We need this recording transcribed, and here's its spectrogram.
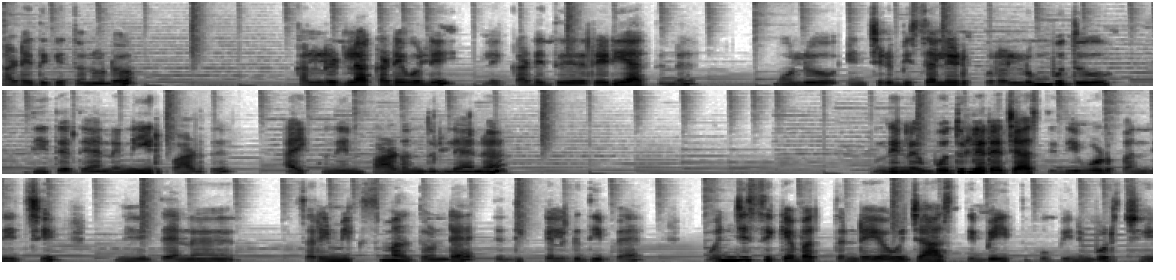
ಕಡೆದಿಗೆ ತೊನೊಡು ಕಲ್ಲಿಡ್ಲ ಕಡೆ ಒಲಿ, ಇಲ್ಲಿ ಕಡೆದ್ ರೆಡಿ ಆತುಂಡು ಮೂಲು ಇಂಚಿಡ್ ಬಿಸಲೆಡ್ ಪೂರ ಲುಂಬುದು ದೀತೆತೆ ಅನ್ ನೀರ್ ಪಾಡ್ದ್ ಐಕುನೆನ್ ಪಾಡೊಂದುಲ್ಲೆನ್ ಉಂದೆನ್ ಬೊದುಲೆರ ಜಾಸ್ತಿ ದೀವೋಡು ಪಂದಿಚ್ಚಿ ನಿತೆನ್ ಸರಿ ಮಿಕ್ಸ್ ಮಲ್ತೊಂಡೆ, ದಿಕ್ಕೆಲ್ಗ್ ದೀಪೆ. ಒಂಜಿ ಸಿಕೆ ಬತ್ತುಂಡೆಯೋ ಜಾಸ್ತಿ ಬೇಯ್ತು ಪುಪ್ಪಿನಿ ಬುಡ್ಚಿ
